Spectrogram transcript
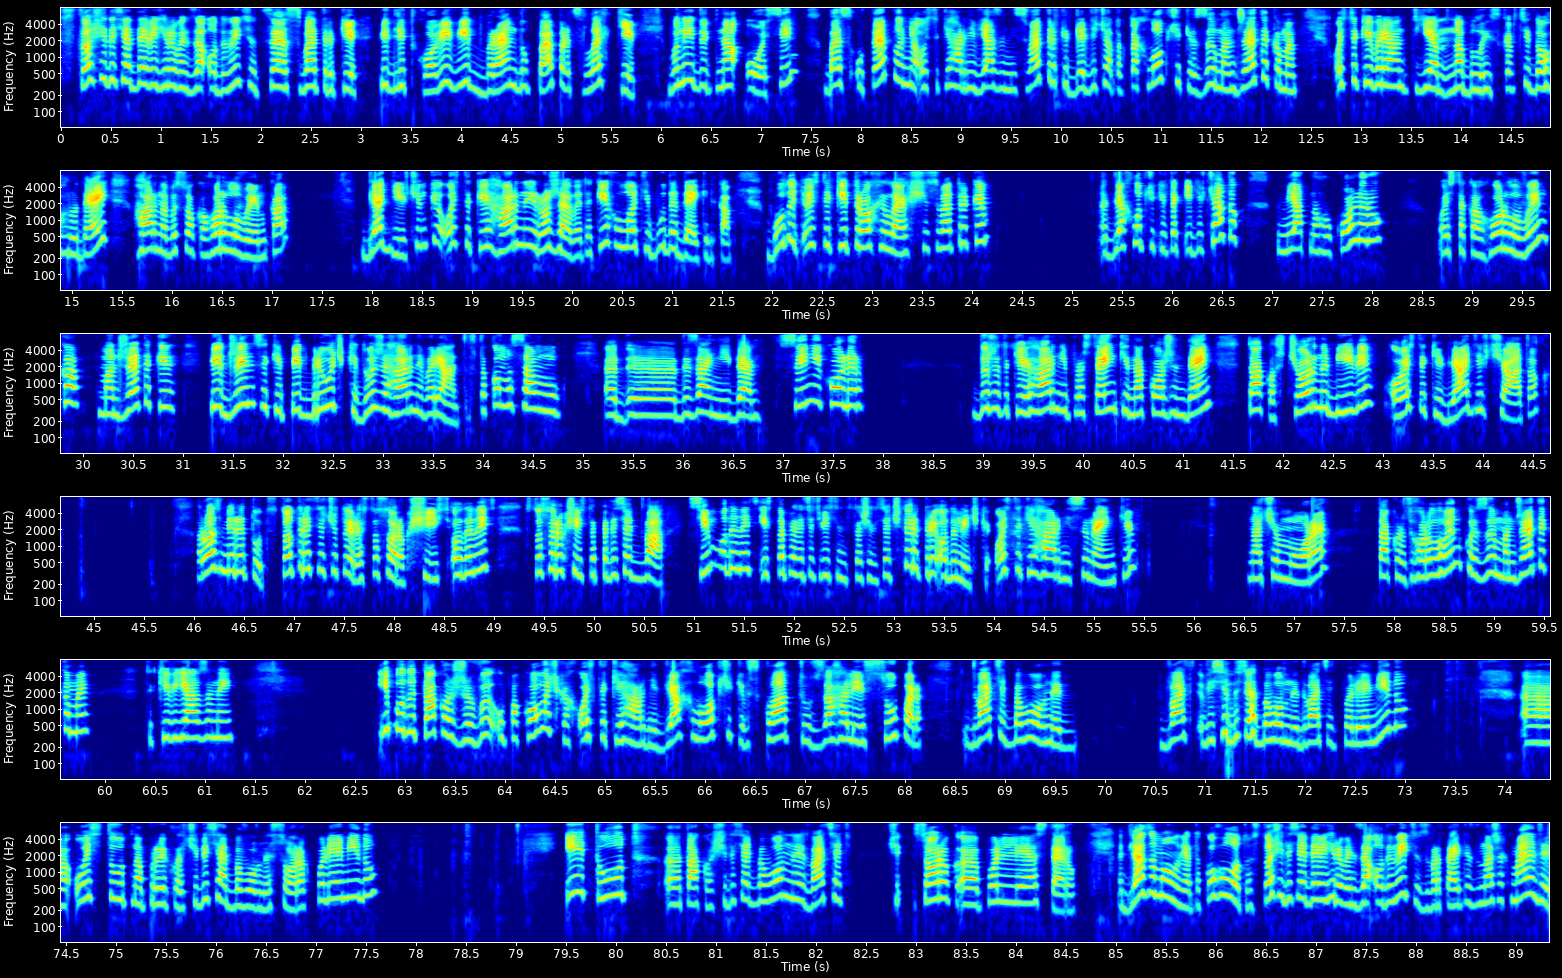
169 гривень за одиницю це светрики підліткові від бренду Pepper's легкі. Вони йдуть на осінь без утеплення. Ось такі гарні в'язані светрики для дівчаток та хлопчиків з манжетиками. Ось такий варіант є на блискавці до грудей. Гарна висока горловинка. Для дівчинки ось такий гарний рожевий. Таких у лоті буде декілька. Будуть ось такі трохи легші светрики. Для хлопчиків, так і дівчаток м'ятного кольору. Ось така горловинка, манжетики, під джинсики, під брючки. Дуже гарний варіант. В такому самому е, е, дизайні йде синій колір. Дуже такі гарні, простенькі на кожен день. Також чорно-білі, ось такі для дівчаток. Розміри тут 134, 146 одиниць, 146, 152, 7 одиниць і 158, 164, 3 одинички. Ось такі гарні синенькі, наче море. Також з горловинкою, з манжетиками, такий в'язаний. І будуть також в упаковочках ось такі гарні для хлопчиків. Склад тут взагалі супер. 20 бавовни, 20, 80 бавовни, 20 поліаміду. Е, ось тут, наприклад, 60 бавовни, 40 поліаміду. І тут е, також 60 бавовни, 20 щ- 40 е, поліестеру. Для замовлення такого лоту 169 гривень за одиницю. Звертайтесь до наших менеджерів.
